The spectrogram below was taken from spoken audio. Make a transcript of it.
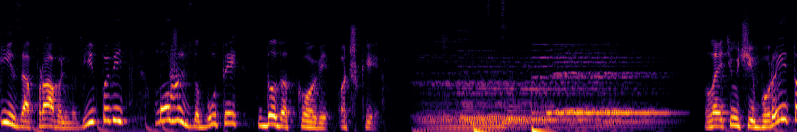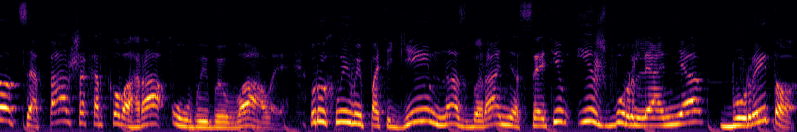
і за правильну відповідь можуть здобути додаткові очки. Летючий бурито це перша карткова гра у вибивали. Рухливий патігейм на збирання сетів і жбурляння бурито.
